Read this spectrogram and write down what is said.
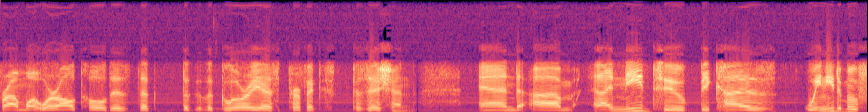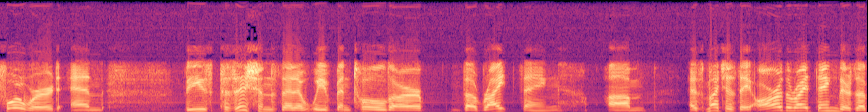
from what we're all told is the, the, the glorious, perfect position. And, um, and I need to because we need to move forward, and these positions that we've been told are the right thing, um, as much as they are the right thing, there's a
